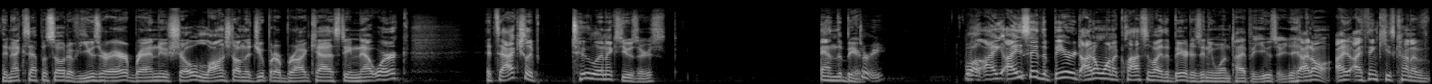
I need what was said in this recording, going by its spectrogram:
the next episode of User Error, brand new show launched on the Jupiter Broadcasting Network. It's actually two Linux users and the beard. Three. Well, I, I say the beard. I don't want to classify the beard as any one type of user. I don't. I, I think he's kind of.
